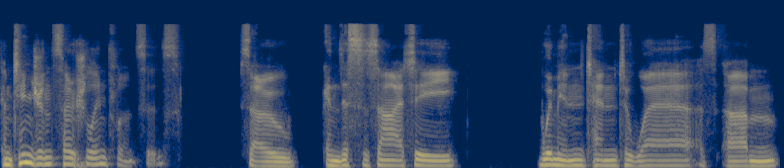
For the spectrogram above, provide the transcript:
contingent social influences. So in this society, women tend to wear um,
